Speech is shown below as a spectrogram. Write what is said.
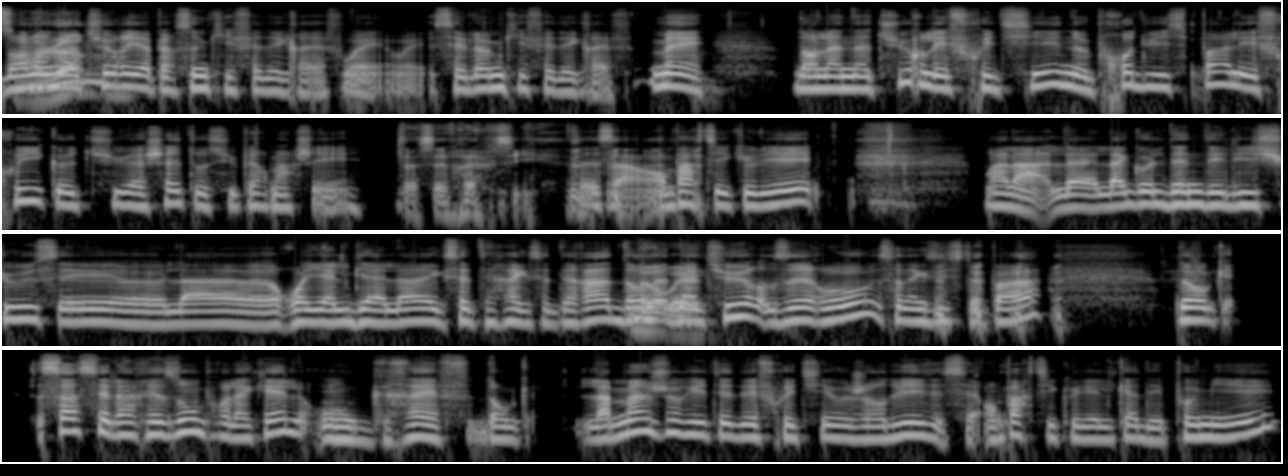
dans la nature, il n'y a personne qui fait des greffes. Ouais, ouais. C'est l'homme qui fait des greffes. Mais dans la nature, les fruitiers ne produisent pas les fruits que tu achètes au supermarché. Ça, c'est vrai aussi. C'est ça. En particulier, voilà, la, Golden Delicious et euh, la euh, Royal Gala, etc., etc. Dans la nature, zéro, ça n'existe pas. Donc, ça, c'est la raison pour laquelle on greffe. Donc, la majorité des fruitiers aujourd'hui, c'est en particulier le cas des pommiers,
